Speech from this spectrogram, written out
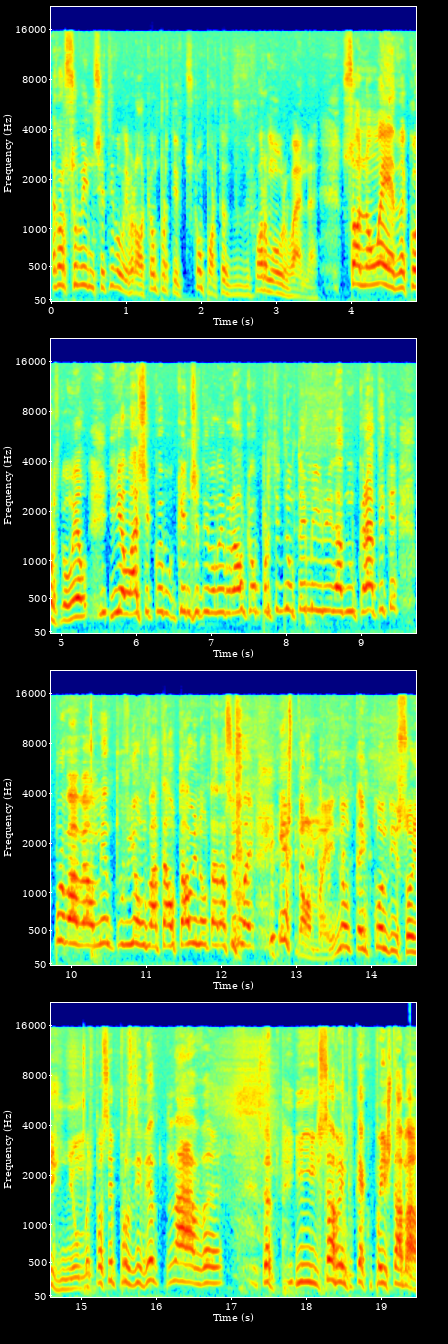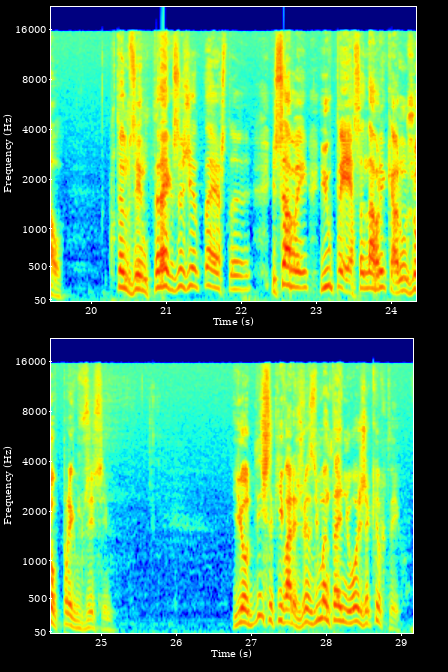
Agora, sobre a Iniciativa Liberal, que é um partido que se comporta de, forma urbana, só não é de acordo com ele e ele acha que a Iniciativa Liberal, que é um partido que não tem maioridade democrática, provavelmente deviam levar tal tal e não estar à Assembleia. Este homem não tem condições nenhumas para ser presidente de nada. Portanto, e sabem porque é que o país está mal? Porque estamos entregues a gente desta. E sabem, e o PS anda a brincar um jogo perigosíssimo. E eu disse aqui várias vezes e mantenho hoje aquilo que digo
